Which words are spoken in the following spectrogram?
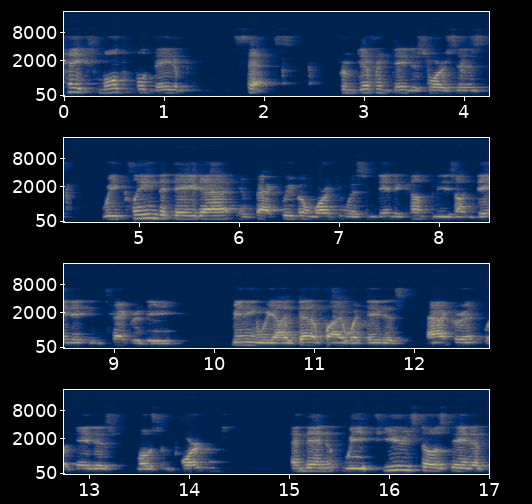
takes multiple data sets from different data sources. We clean the data. In fact, we've been working with some data companies on data integrity, meaning we identify what data is accurate, what data is most important, and then we fuse those data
